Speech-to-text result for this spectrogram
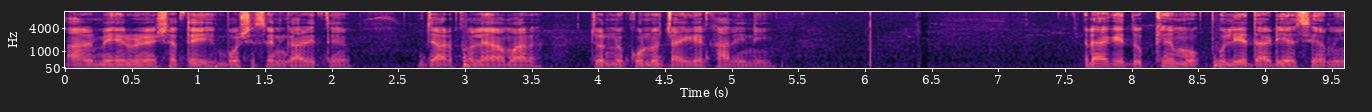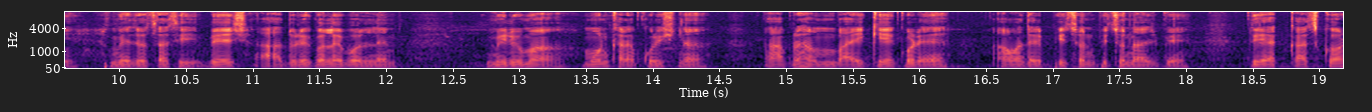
আর মেহরুনের সাথেই বসেছেন গাড়িতে, যার ফলে আমার জন্য কোনো জায়গা খালি নেই। রাগে দুঃখে মুখ ফুলিয়ে দাঁড়িয়ে আছি আমি। মেজো চাচি বেশ আদুরে গলায় বললেন মিরুমা মন খারাপ করিস না। আব্রাহাম বাইকে করে আমাদের পিছন পিছন আসবে। তুই এক কাজ কর,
